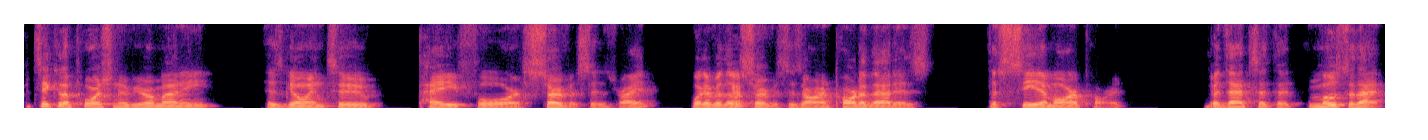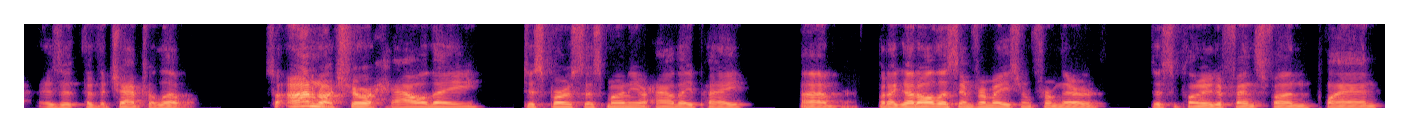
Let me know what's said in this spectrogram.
particular portion of your money is going to pay for services, right? Whatever those Yeah. services are. And part of that is the CMR part. But that's at the, most of that is at, at the chapter level. So I'm not sure how they disperse this money or how they pay. Um, Yeah. but I got all this information from their disciplinary defense fund plan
